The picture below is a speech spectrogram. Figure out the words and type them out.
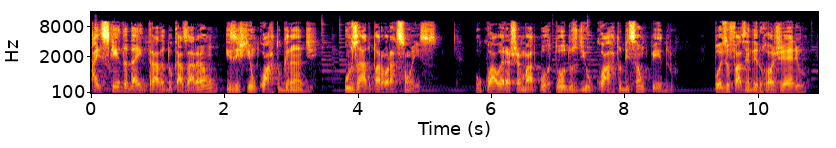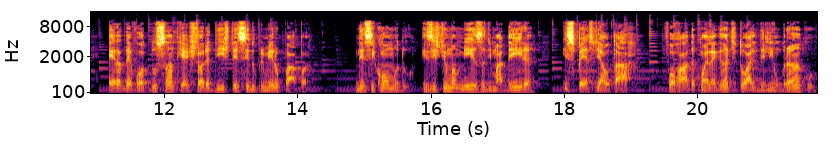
À esquerda da entrada do casarão existia um quarto grande, usado para orações, o qual era chamado por todos de o quarto de São Pedro, pois o fazendeiro Rogério era devoto do santo que a história diz ter sido o primeiro papa. Nesse cômodo existia uma mesa de madeira, espécie de altar, forrada com elegante toalha de linho branco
